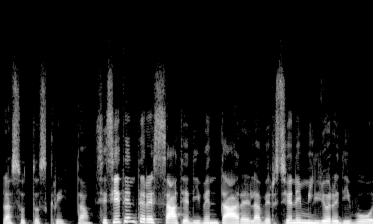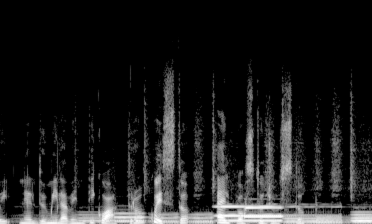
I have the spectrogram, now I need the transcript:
la sottoscritta. Se siete interessati a diventare la versione migliore di voi nel 2024, questo è il posto giusto.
